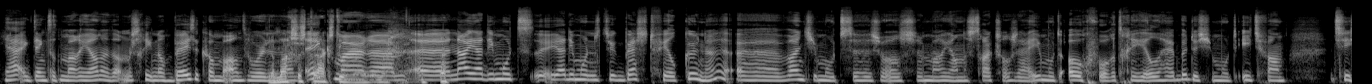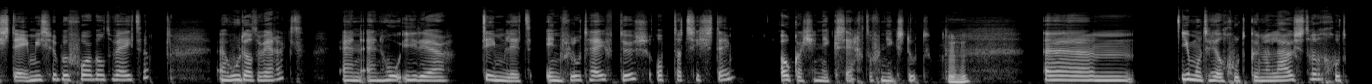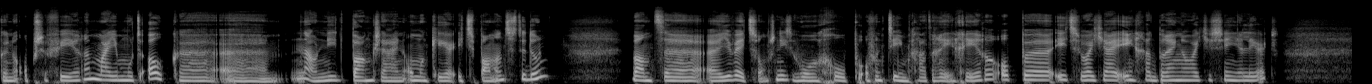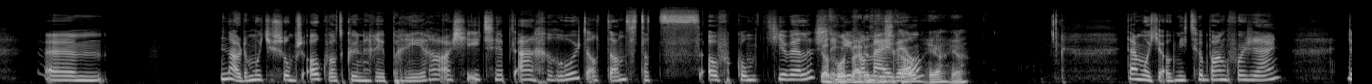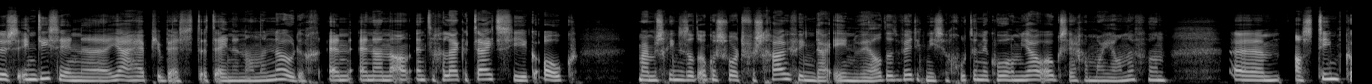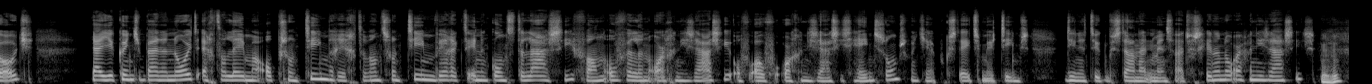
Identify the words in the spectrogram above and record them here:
Ja, ik denk dat Marianne dat misschien nog beter kan beantwoorden. Dat mag ze dan straks ik. doen. Maar uh, uh, nou ja die, moet, ja, die moet natuurlijk best veel kunnen. Uh, want je moet, zoals Marianne straks al zei, je moet oog voor het geheel hebben. Dus je moet iets van het systemische bijvoorbeeld weten. hoe dat werkt. En, en hoe ieder teamlid invloed heeft dus op dat systeem. Ook als je niks zegt of niks doet. Mm -hmm. um, je moet heel goed kunnen luisteren, goed kunnen observeren. Maar je moet ook uh, uh, nou, niet bang zijn om een keer iets spannends te doen. Want uh, je weet soms niet hoe een groep of een team gaat reageren op iets wat jij in gaat brengen, wat je signaleert. Um, nou, dan moet je soms ook wat kunnen repareren als je iets hebt aangeroerd. Althans, dat overkomt je wel eens. Dat in ieder geval mij risico. wel. Ja, ja. Daar moet je ook niet zo bang voor zijn. Dus in die zin uh, ja, heb je best het een en ander nodig. En, en, aan en tegelijkertijd zie ik ook, maar misschien is dat ook een soort verschuiving daarin wel, dat weet ik niet zo goed. En ik hoor hem jou ook zeggen, Marianne, van um, als teamcoach. Ja, je kunt je bijna nooit echt alleen maar op zo'n team richten. Want zo'n team werkt in een constellatie van ofwel een organisatie of over organisaties heen soms. Want je hebt ook steeds meer teams die natuurlijk bestaan uit mensen uit verschillende organisaties. Mm -hmm.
